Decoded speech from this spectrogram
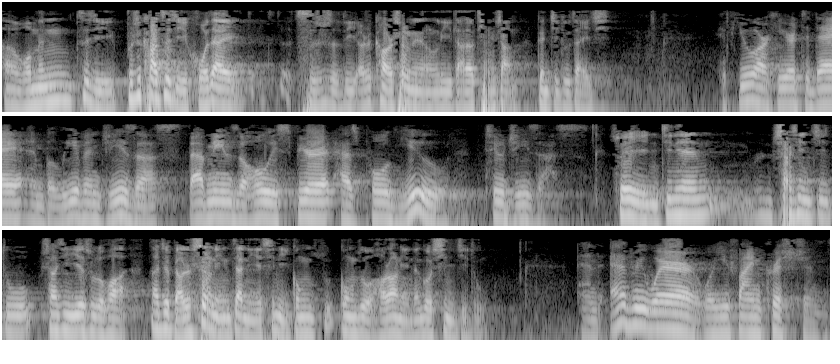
呃我们自己不是靠自己活在此时此地，而是靠着圣灵的能力来到天上跟基督在一起。If you are here today and believe in Jesus, that means the Holy Spirit has pulled you to Jesus. 所以你今天相信基督、相信耶稣的话，那就表示圣灵在你的心里工工作，好让你能够信基督。 And everywhere where you find Christians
